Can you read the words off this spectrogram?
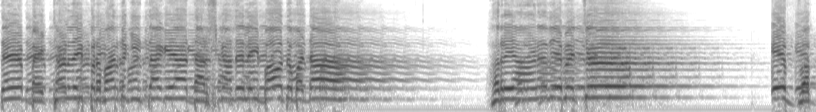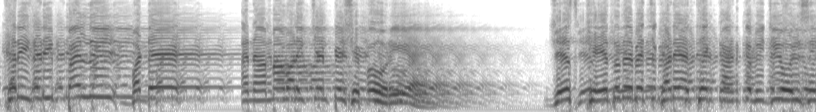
ਤੇ ਬੈਠਣ ਲਈ ਪ੍ਰਬੰਧ ਕੀਤਾ ਗਿਆ। ਦਰਸ਼ਕਾਂ ਦੇ ਲਈ ਬਹੁਤ ਵੱਡਾ। ਹਰਿਆਣੇ ਦੇ ਵਿੱਚ ਇਹ ਵੱਖਰੀ ਜਿਹੜੀ ਪਹਿਲੀ ਵੱਡੇ ਇਨਾਮਾਂ ਵਾਲੀ ਚੈਂਪੀਅਨਸ਼ਿਪ ਹੋ ਰਹੀ ਹੈ। ਜਿਸ ਖੇਤ ਦੇ ਵਿੱਚ ਖੜੇ ਇੱਥੇ ਕਣਕ ਬੀਜੀ ਹੋਈ ਸੀ।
